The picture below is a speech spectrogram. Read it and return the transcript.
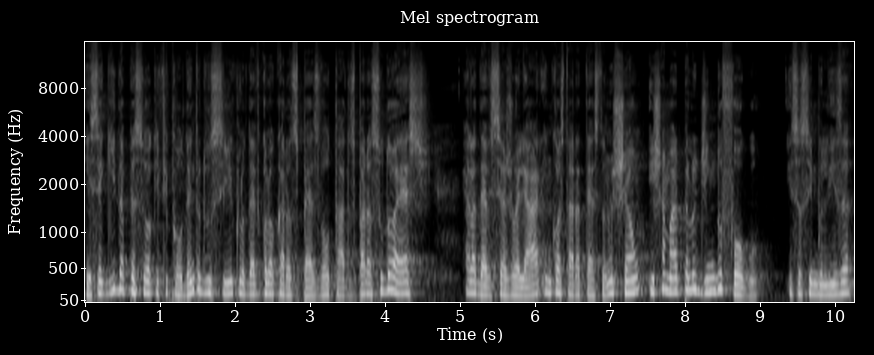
Em seguida, a pessoa que ficou dentro do círculo deve colocar os pés voltados para o sudoeste. Ela deve se ajoelhar, encostar a testa no chão e chamar pelo Din do fogo. Isso simboliza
